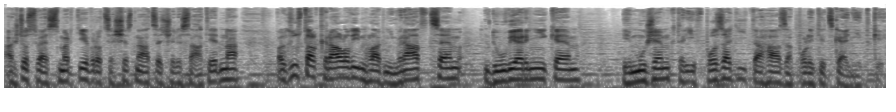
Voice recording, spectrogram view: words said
Až do své smrti v roce 1661 pak zůstal královým hlavním rádcem, důvěrníkem i mužem, který v pozadí tahá za politické nitky.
